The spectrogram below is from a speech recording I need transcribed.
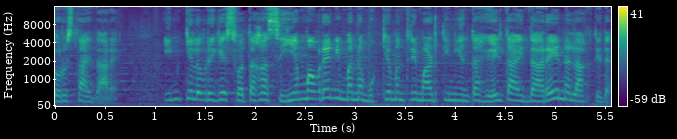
ತೋರಿಸ್ತಾ ಇದ್ದಾರೆ. ಇನ್ ಕೆಲವರಿಗೆ ಸ್ವತಃ ಸಿಎಂ ಅವರೇ ನಿಮ್ಮನ್ನು ಮುಖ್ಯಮಂತ್ರಿ ಮಾಡ್ತೀನಿ ಅಂತ ಹೇಳ್ತಾ ಇದ್ದಾರೆ ಎನ್ನಲಾಗ್ತಿದೆ.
